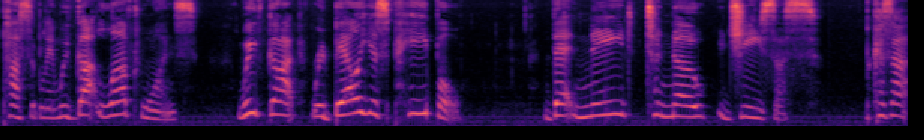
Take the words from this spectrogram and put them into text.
possibly, and we've got loved ones. We've got rebellious people that need to know Jesus. Because I,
